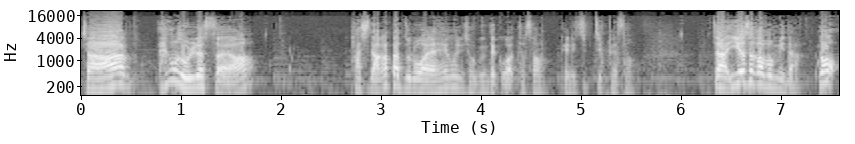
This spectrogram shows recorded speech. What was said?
자, 행운 올렸어요. 다시 나갔다 들어와야 행운이 적용될 것 같아서 괜히 찝찝해서. 자, 이어서 가봅니다. 고!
